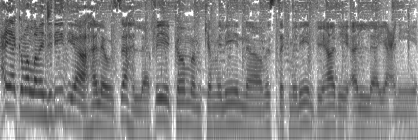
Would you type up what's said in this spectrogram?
حياكم الله من جديد يا هلا وسهلا فيكم مكملين مستكملين في هذه ال يعني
